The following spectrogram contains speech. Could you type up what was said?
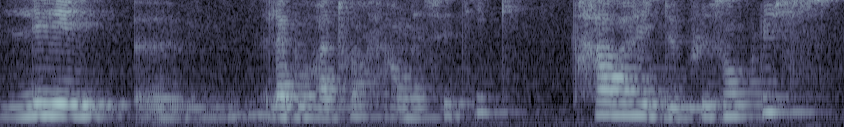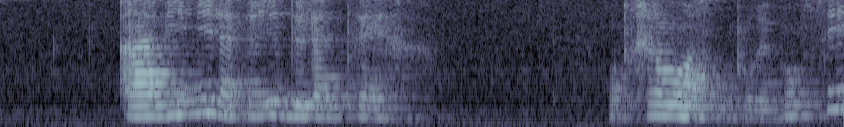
les euh, laboratoires pharmaceutiques travaillent de plus en plus à abîmer la période de la Terre. Contrairement à ce qu'on pourrait penser,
